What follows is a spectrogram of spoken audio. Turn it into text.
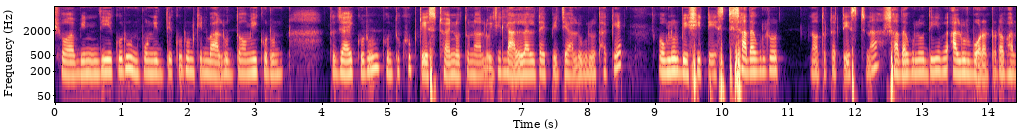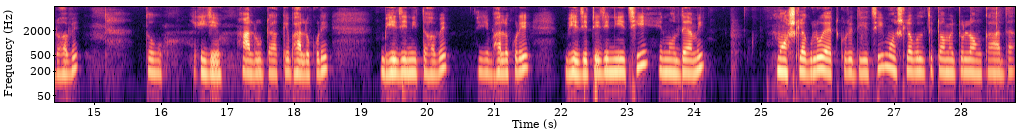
সয়াবিন দিয়ে করুন, পনির দিয়ে করুন কিংবা আলুর দমই করুন, তো যাই করুন কিন্তু খুব টেস্ট হয় নতুন আলু। যে লাল লাল টাইপের যে আলুগুলো থাকে, ওগুলোর বেশি টেস্ট সাদাগুলোর অতটা টেস্ট না, সাদাগুলো দিয়ে আলুর বড়াটোটা ভালো হবে। তো এই যে আলুটাকে ভালো করে ভেজে নিতে হবে। এই যে ভালো করে ভেজে টেজে নিয়েছি। এর মধ্যে আমি মশলাগুলো অ্যাড করে দিয়েছি। মশলা বলতে টমেটো, লঙ্কা, আদা,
